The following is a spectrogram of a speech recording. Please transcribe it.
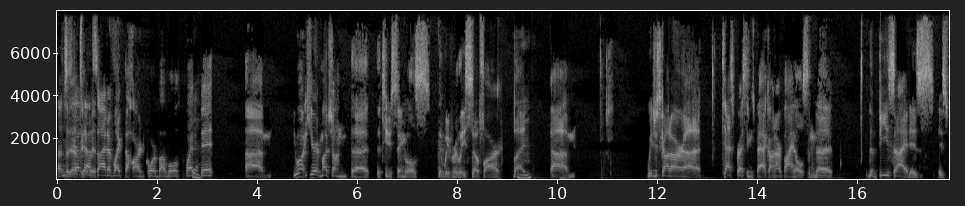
that's we a- that's stepped a good way outside of like the hardcore bubble quite Yeah. a bit. Um, you won't hear it much on the the two singles that we've released so far, but Mm-hmm. um, we just got our uh, test pressings back on our vinyls, and the the B side is is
